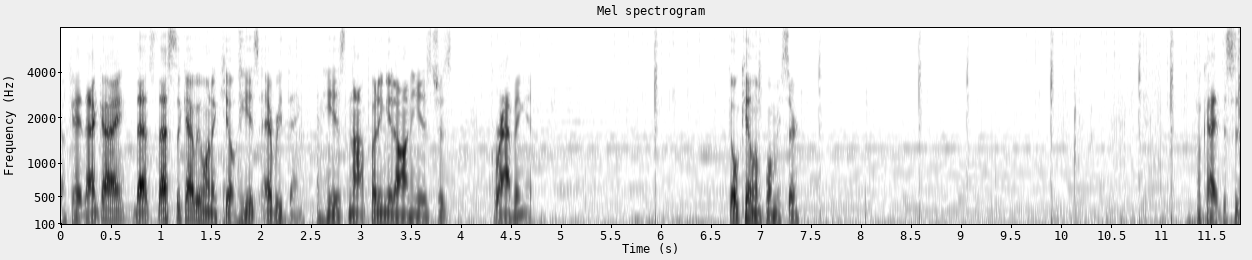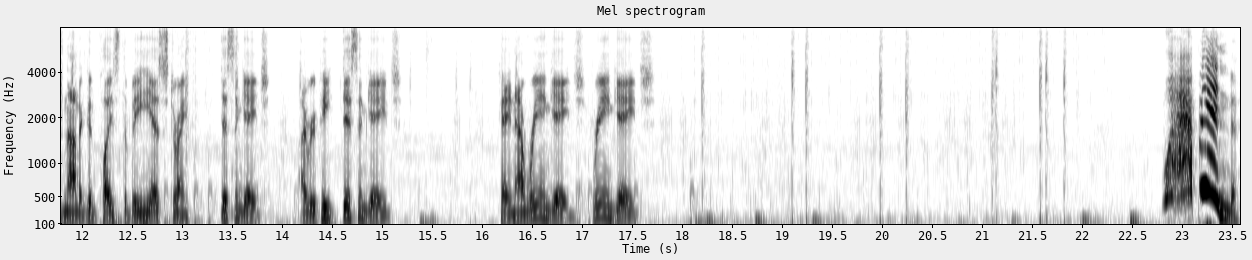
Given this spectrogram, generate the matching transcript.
Okay, that guy, that's that's the guy we want to kill. He is everything, and he is not putting it on. He is just grabbing it. Go kill him for me, sir. Okay, this is not a good place to be. He has strength. Disengage. I repeat, disengage. Okay, now re-engage. Re-engage. What happened?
